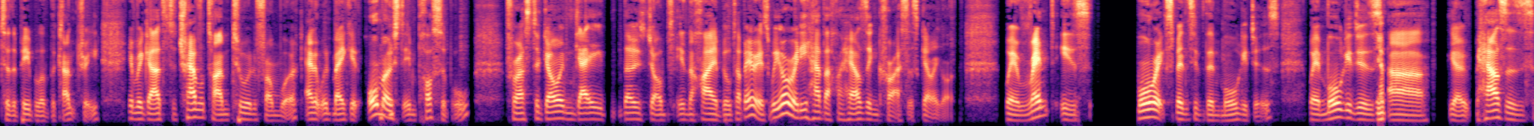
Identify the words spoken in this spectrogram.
to the people of the country in regards to travel time to and from work and it would make it almost impossible for us to go and gain those jobs in the higher built up areas we already have a housing crisis going on where rent is more expensive than mortgages, where mortgages Yep. are, you know, houses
